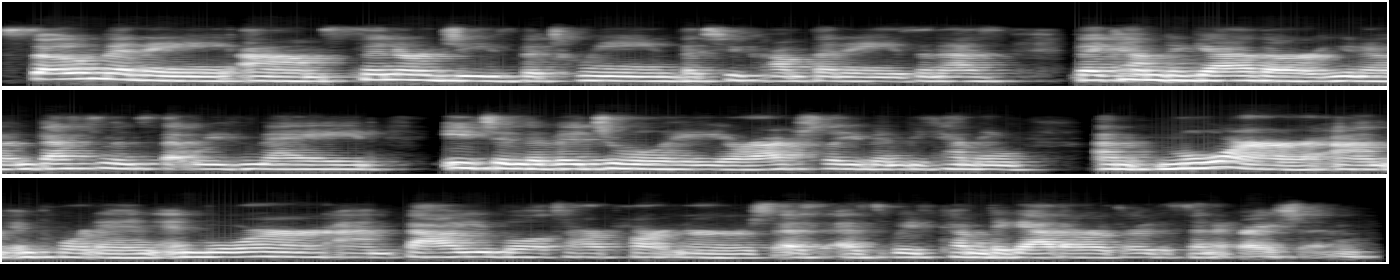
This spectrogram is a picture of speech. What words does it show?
so many um, synergies between the two companies, and as they come together, you know, investments that we've made each individually are actually even becoming um, more um, important and more um, valuable to our partners as, as we've come together through this integration.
